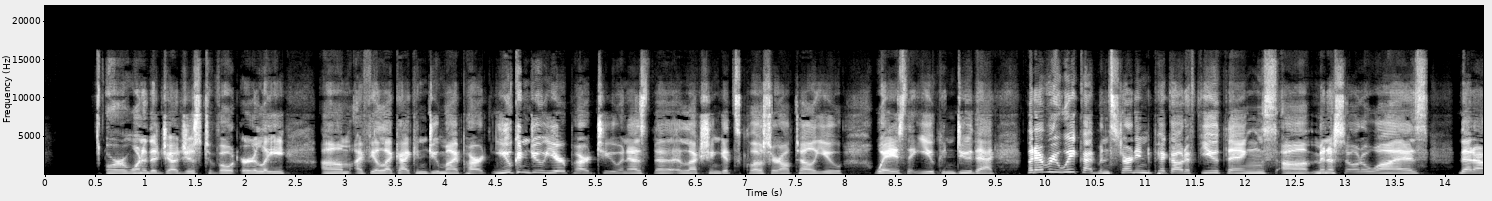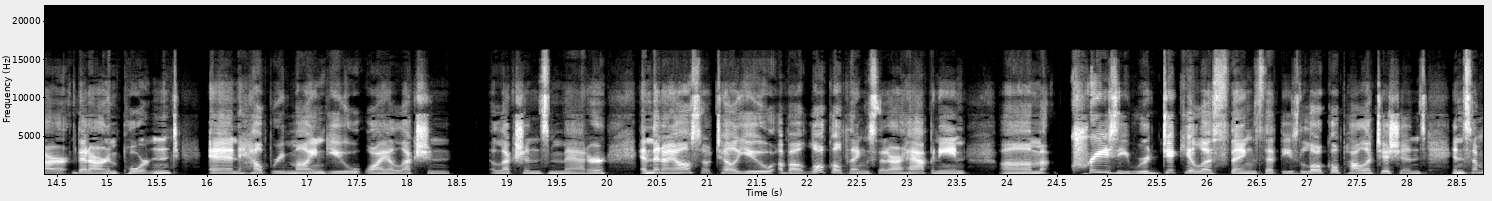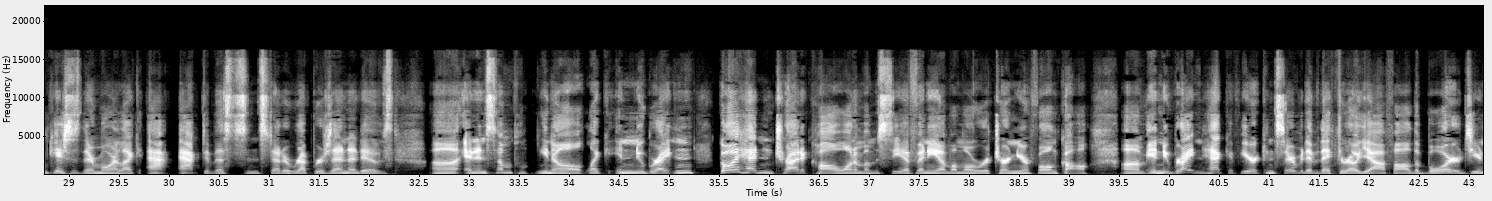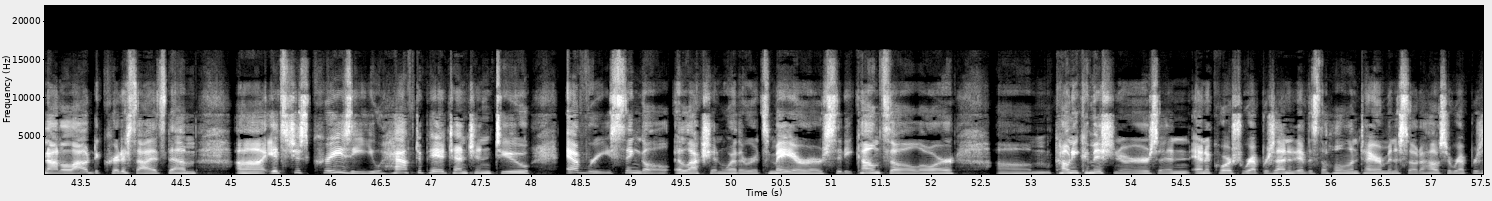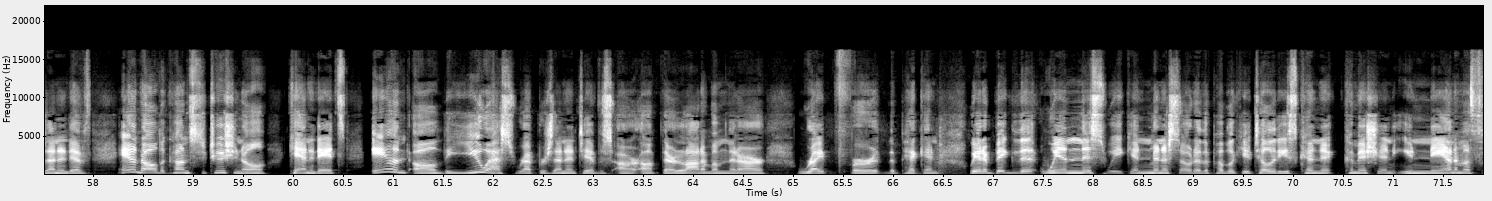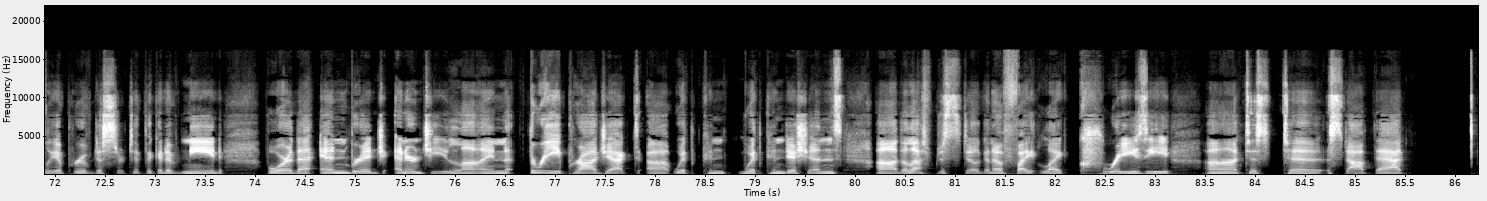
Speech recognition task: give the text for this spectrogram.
or one of the judges to vote early. Um, I feel like I can do my part. You can do your part too. And as the election gets closer, I'll tell you ways that you can do that. But every week I've been starting to pick out a few things, uh, Minnesota wise that are, that are important and help remind you why election elections matter. And then I also tell you about local things that are happening, um, crazy, ridiculous things that these local politicians, in some cases, they're more like a- activists instead of representatives. Uh, and in some, you know, like in New Brighton, go ahead and try to call one of them, see if any of them will return your phone call. Um, in New Brighton, heck, if you're a conservative, they throw you off all the boards. You're not allowed to criticize them. Uh, it's just crazy. You have to pay attention to every single election, whether it's mayor or city council or um, county commissioners and and, of course representative is the whole entire Minnesota House of Representatives and all the constitutional candidates and all the U.S. representatives are up. There are a lot of them that are ripe for the picking. We had a big th- win this week in Minnesota. The Public Utilities Con- Commission unanimously approved a certificate of need for the Enbridge Energy Line 3 project uh, with con- with conditions. Uh, the left is still going to fight like crazy uh, to to stop that.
